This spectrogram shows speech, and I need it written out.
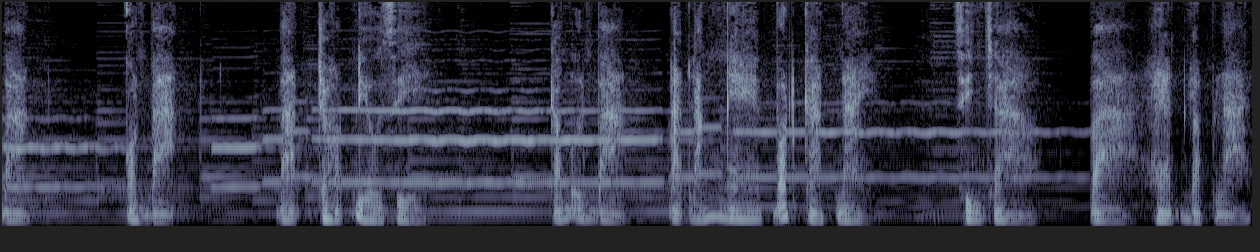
bạn. Còn bạn bạn chọn điều gì? Cảm ơn bạn đã lắng nghe podcast này. Xin chào và hẹn gặp lại.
